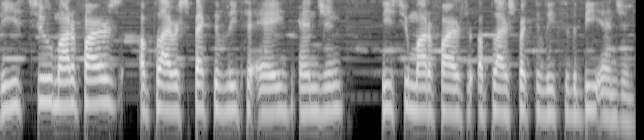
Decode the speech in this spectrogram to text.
These two modifiers apply respectively to A engine These two modifiers apply respectively to the B engine.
